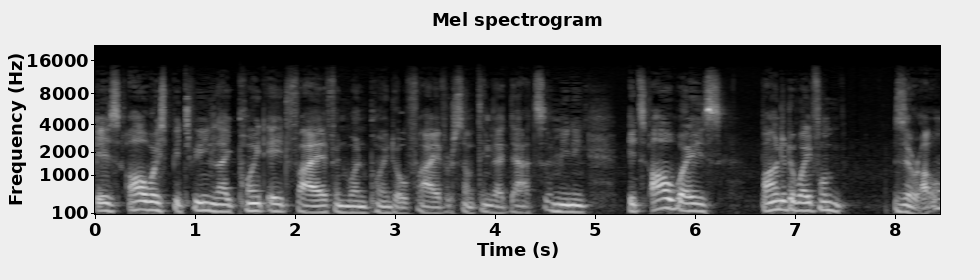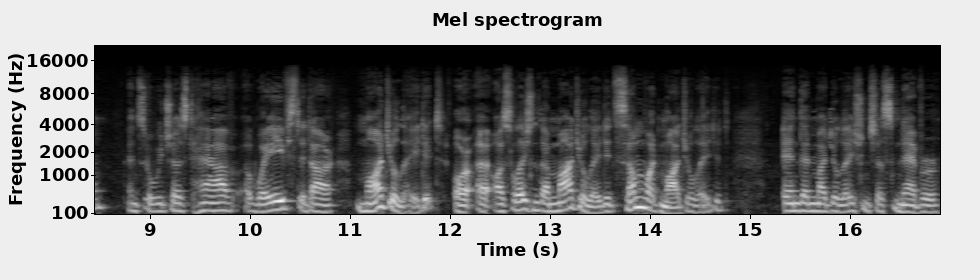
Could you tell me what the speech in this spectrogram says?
is always between like 0.85 and 1.05 or something like that. So meaning it's always bounded away from zero. And so we just have waves that are modulated or uh, oscillations are modulated, somewhat modulated, and then modulation just never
